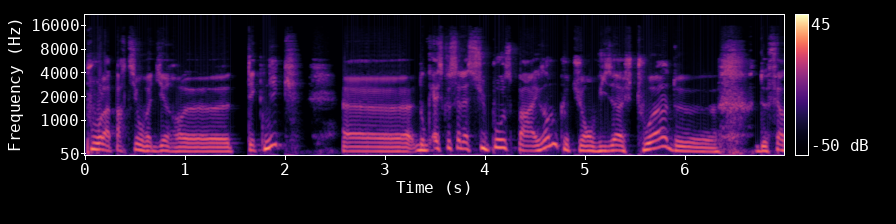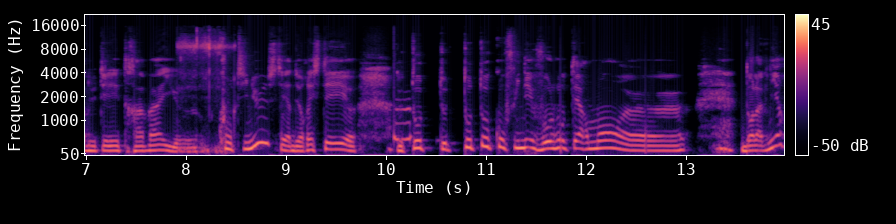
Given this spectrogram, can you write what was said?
pour la partie, on va dire, euh, technique. Euh, donc, est-ce que cela suppose, par exemple, que tu envisages, toi, de, de faire du télétravail euh, continu, c'est-à-dire de rester, de t'auto-confiner volontairement dans l'avenir?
